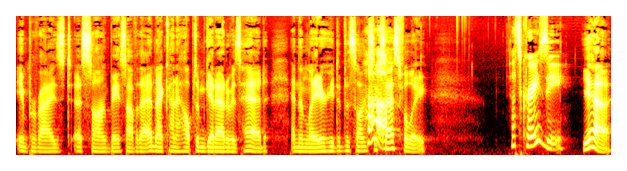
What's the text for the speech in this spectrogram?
improvised a song based off of that, and that kind of helped him get out of his head. And then later he did the song successfully. That's crazy. Yeah.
